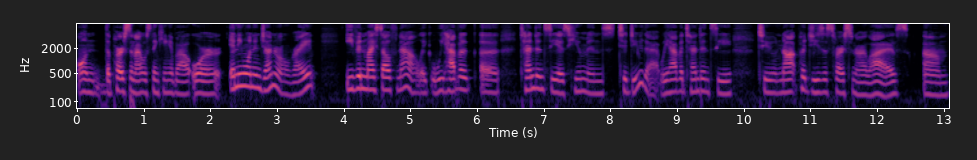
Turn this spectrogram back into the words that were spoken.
on the person I was thinking about or anyone in general, right? Even myself now like we have a, a tendency as humans to do that we have a tendency to not put jesus first in our lives um,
